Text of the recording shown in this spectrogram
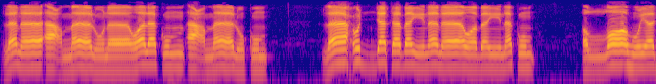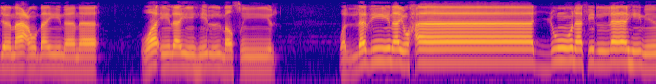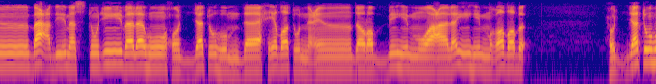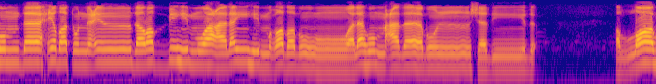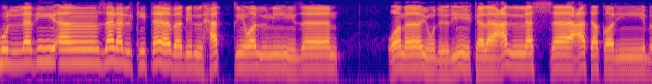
لَنَا أَعْمَالُنَا وَلَكُمْ أَعْمَالُكُمْ لا حجة بيننا وبينكم الله يجمع بيننا وإليه المصير وَالَّذِينَ يُحَاجُّونَ فِي اللَّهِ مِن بَعْدِ مَا اسْتُجِيبَ لَهُ حُجَّتُهُمْ دَاحِضَةٌ عِندَ رَبِّهِمْ وَعَلَيْهِمْ غَضَبٌ. حُجَّتُهُمْ دَاحِضَةٌ عِندَ رَبِّهِمْ وَعَلَيْهِمْ غَضَبٌ وَلَهُمْ عَذَابٌ شَدِيدٌ. اللَّهُ الَّذِي أَنزَلَ الْكِتَابَ بِالْحَقِّ وَالْمِيزَانَ. وَمَا يُدْرِيكَ لَعَلَّ السَّاعَةَ قَرِيبٌ.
